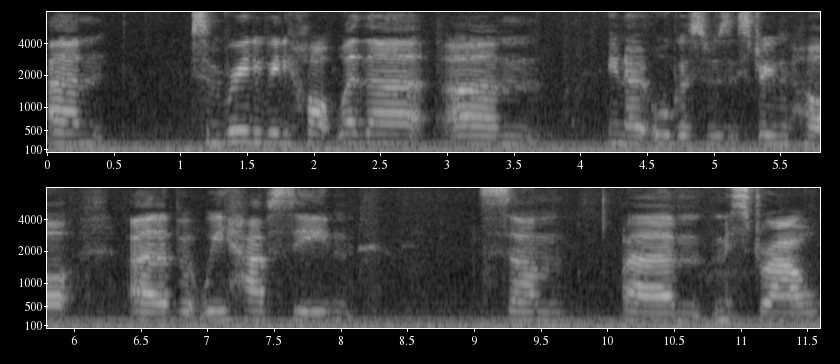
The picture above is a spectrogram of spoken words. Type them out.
um, some really really hot weather. Um, you know, August was extremely hot, uh, but we have seen some um, Mistral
